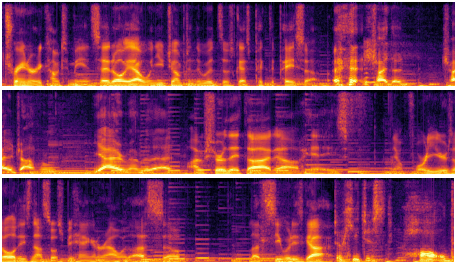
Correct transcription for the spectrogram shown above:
trainer had come to me and said, "Oh yeah, when you jumped in the woods, those guys picked the pace up." tried to try to drop him. Yeah, I remember that. I'm sure they thought, "Oh yeah, he's you know 40 years old. He's not supposed to be hanging around with us." So let's see what he's got. So he just hauled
